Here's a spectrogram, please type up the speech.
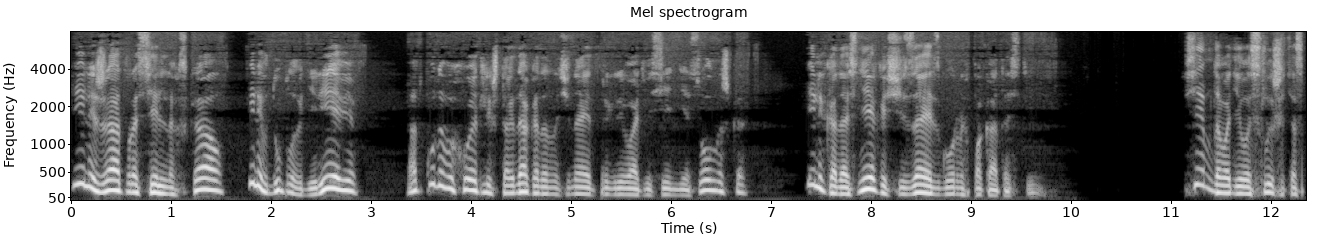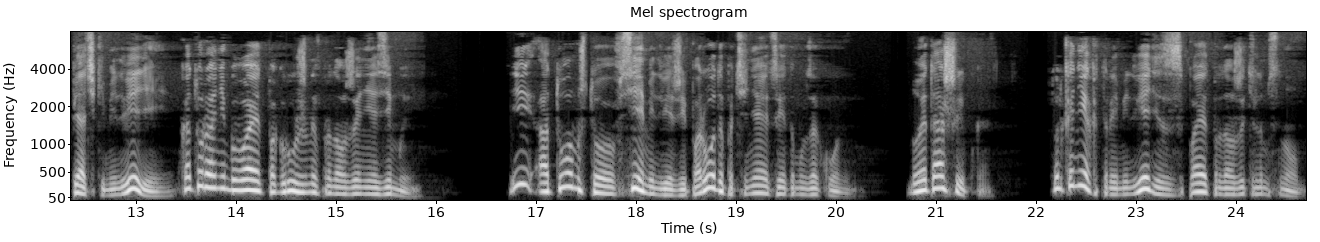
и лежат в расселенных скал или в дуплах деревьев, откуда выходят лишь тогда, когда начинает пригревать весеннее солнышко или когда снег исчезает с горных покатостей. Всем доводилось слышать о спячке медведей, в которой они бывают погружены в продолжение зимы, и о том, что все медвежьи породы подчиняются этому закону. Но это ошибка. Только некоторые медведи засыпают продолжительным сном,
